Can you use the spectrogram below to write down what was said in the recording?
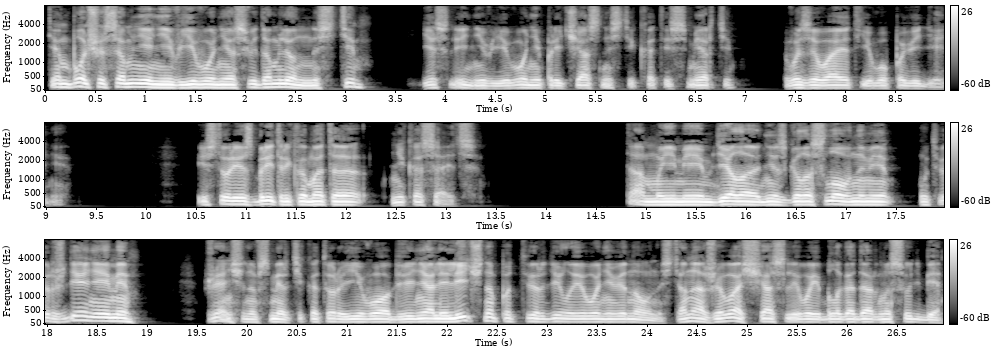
тем больше сомнений в его неосведомленности, если не в его непричастности к этой смерти, вызывает его поведение. История с Бритриком это не касается. Там мы имеем дело не с голословными утверждениями. Женщина, в смерти которой его обвиняли, лично подтвердила его невиновность. Она жива, счастлива и благодарна судьбе.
